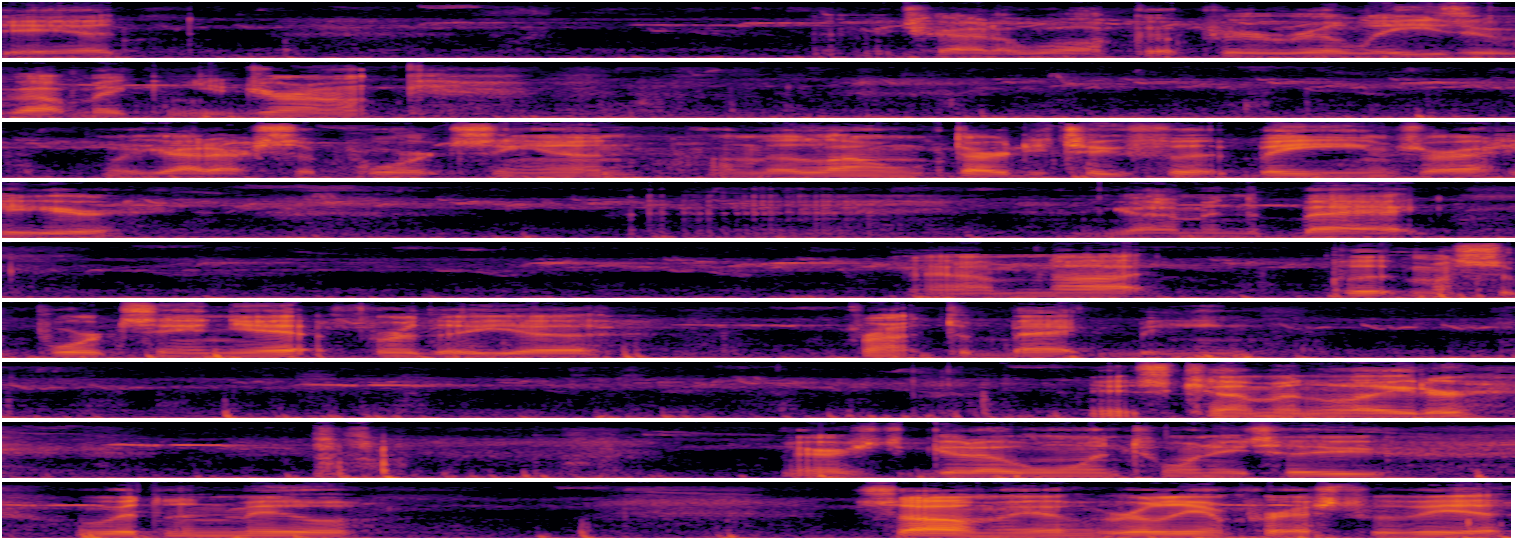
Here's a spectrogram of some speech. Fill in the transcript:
Shed. Let me try to walk up here real easy without making you drunk. We got our supports in on the long 32 foot beams right here. got them in the back. Now I'm not putting my supports in yet for the uh, front to back beam. It's coming later. There's the good old 122 Woodland Mill sawmill. Really impressed with it.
